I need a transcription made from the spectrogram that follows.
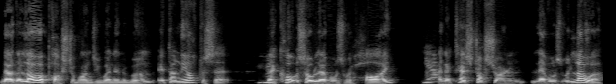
Now, the lower posture ones who went in the room, it done the opposite. Mhm. Their cortisol levels were high Yeah. and their testosterone levels were lower.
